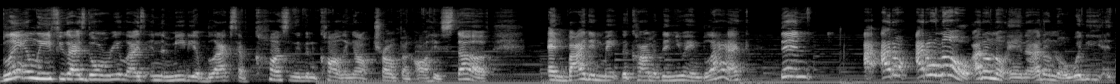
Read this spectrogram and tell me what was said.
blatantly, if you guys don't realize in the media, blacks have constantly been calling out Trump and all his stuff, and Biden made the comment, then you ain't black, then I, I don't I don't know. I don't know, Anna. I don't know. What do you,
